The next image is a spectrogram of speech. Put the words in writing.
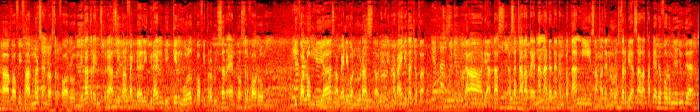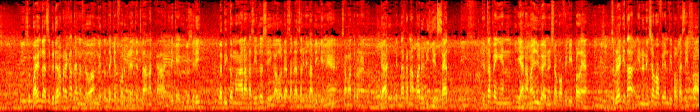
uh, Coffee Farmers and Roaster Forum. Kita terinspirasi Perfect Daily Grind bikin World Coffee Producer and Roaster Forum di Kolombia sampai di Honduras tahun ini. Makanya kita coba Di atas. Nah, eh, di atas secara tenan ada tenan petani sama tenan roaster biasa lah, tapi ada forumnya juga supaya nggak sekedar mereka tenan doang gitu, take it for granted banget kan. Jadi kayak gitu. Jadi lebih ke mengarah ke situ sih kalau dasar-dasar kita bikinnya sama turunan. Dan kita kenapa ada DJ set? Kita pengen ya namanya juga Indonesia Coffee People ya. Sebenarnya kita Indonesia Coffee and People Festival.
